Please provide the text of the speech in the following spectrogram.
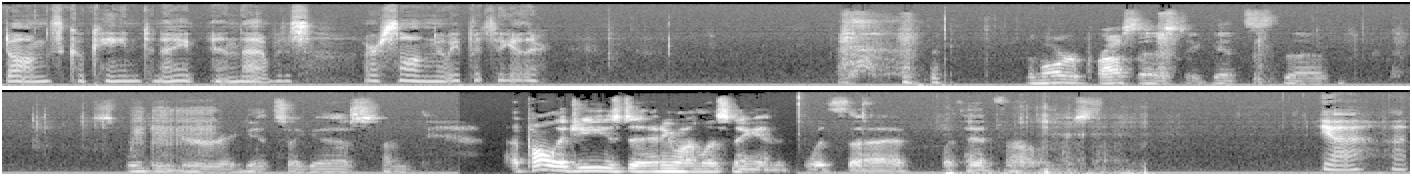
Dong's cocaine tonight, and that was our song that we put together. The more processed it gets, the squeakier it gets, I guess. Um, apologies to anyone listening in with uh, with headphones. Yeah, that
